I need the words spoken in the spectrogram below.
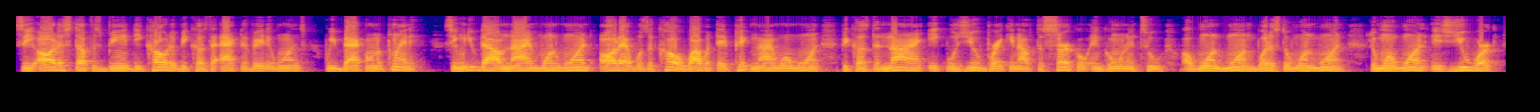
see all this stuff is being decoded because the activated ones, we back on the planet. See, when you dial 911, all that was a code. Why would they pick 911? Because the 9 equals you breaking out the circle and going into a 1-1. What is the 1-1? The 1-1 is you work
